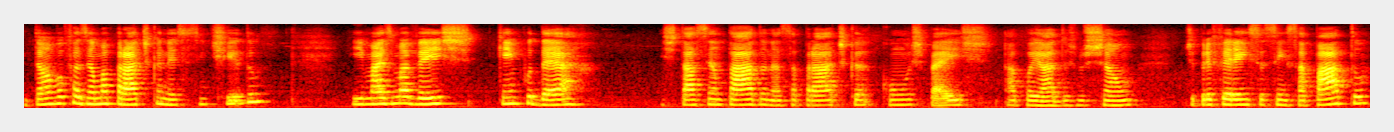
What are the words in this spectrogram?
Então, eu vou fazer uma prática nesse sentido. E mais uma vez, quem puder estar sentado nessa prática com os pés apoiados no chão, de preferência sem sapato,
